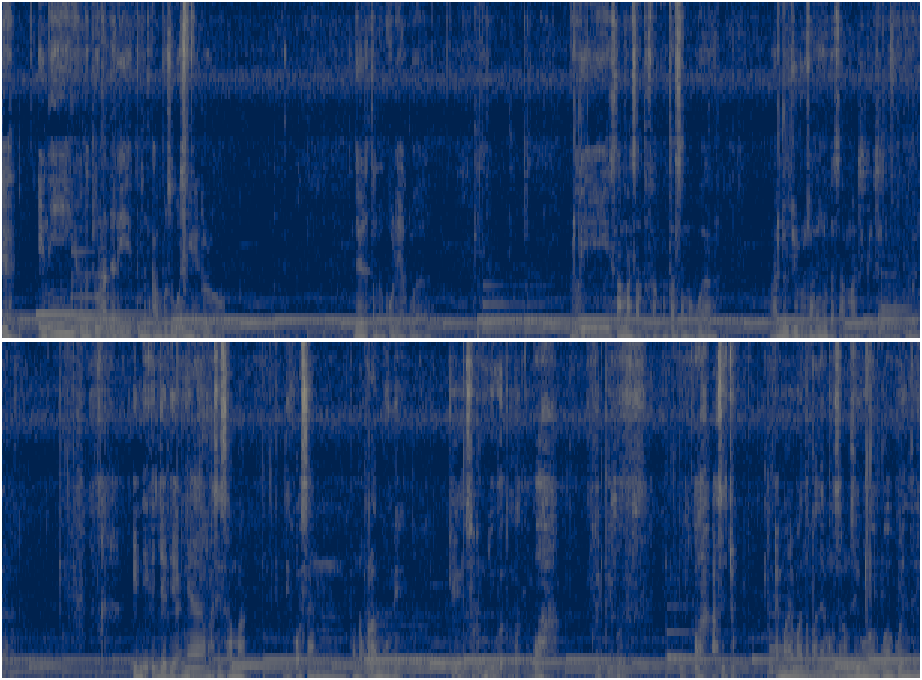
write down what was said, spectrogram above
ya ini kebetulan dari teman kampus gue nih dulu dari teman kuliah gue doi sama satu fakultas sama gue ngambil jurusannya juga sama di bidang hukum pidana ini kejadiannya masih sama di kosan Pondok Labu nih. Kayak serem juga tempatnya. wah. Creepy banget. wah asli cuk. Emang emang tempatnya emang serem sih. Gue gue akuin sih.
